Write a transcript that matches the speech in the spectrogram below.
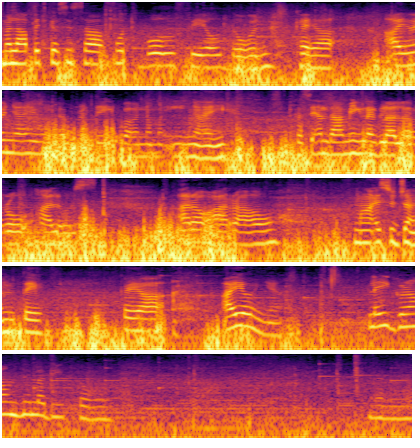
Malapit kasi sa football field doon. Kaya ayaw niya yung everyday ba na maingay. Kasi ang daming naglalaro halos araw-araw. Mga estudyante. Kaya ayaw niya. Playground nila dito. Yan.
